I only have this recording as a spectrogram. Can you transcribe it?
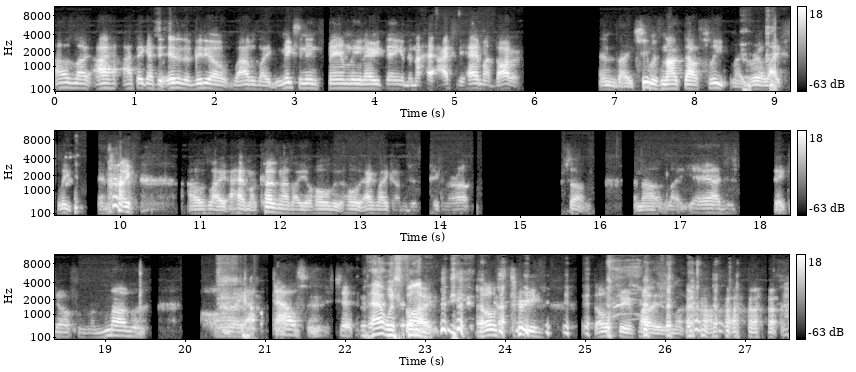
I was like I I think at the end of the video I was like mixing in family and everything and then I had, I actually had my daughter and like she was knocked out sleep like real life sleep and like I was like I had my cousin I was like yo hold it hold it act like I'm just picking her up or something and I was like yeah I just picked her up from my mother all the way out house and shit That was so fun. like those three, those three probably my.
